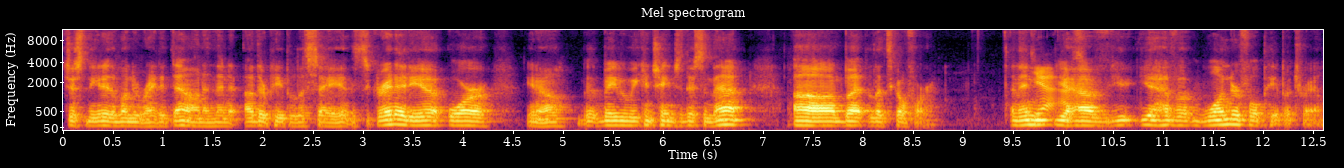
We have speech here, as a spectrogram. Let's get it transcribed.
just needed someone to write it down and then other people to say it's a great idea or you know maybe we can change this and that uh, but let's go for it. And then yeah, you have you, you have a wonderful paper trail.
